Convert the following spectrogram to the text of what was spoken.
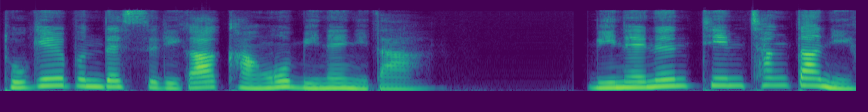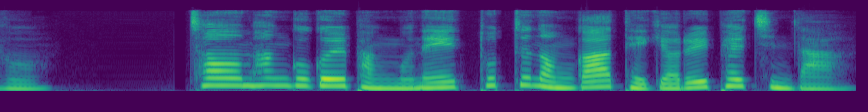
독일 분데스리가 강호 미넨이다. 미넨은 팀 창단 이후 처음 한국을 방문해 토트넘과 대결을 펼친다.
